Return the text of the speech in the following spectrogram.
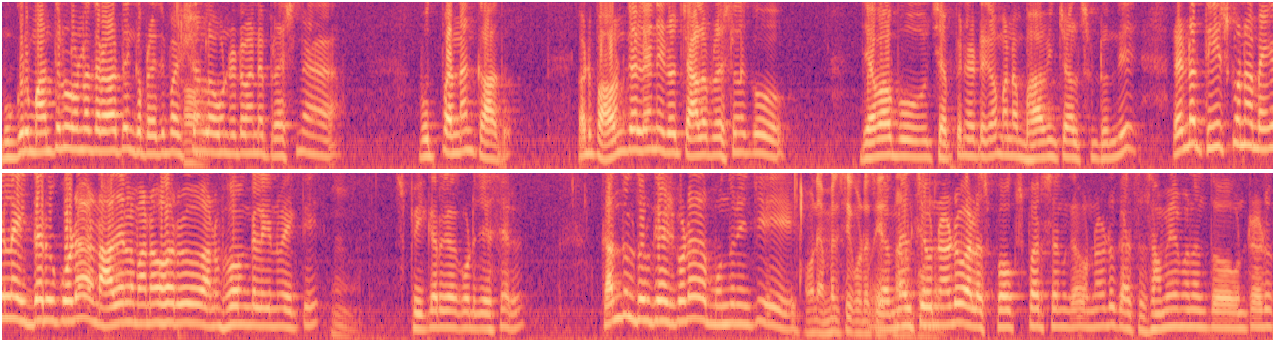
ముగ్గురు మంత్రులు ఉన్న తర్వాత ఇంకా ప్రతిపక్షంలో ఉండటం అనే ప్రశ్న ఉత్పన్నం కాదు. కాబట్టి పవన్ కళ్యాణ్ ఈరోజు చాలా ప్రశ్నలకు జవాబు చెప్పినట్టుగా మనం భావించాల్సి ఉంటుంది. రెండో తీసుకున్న మిగిలిన ఇద్దరు కూడా నాదెళ్ళ మనోహర్ అనుభవం కలిగిన వ్యక్తి. స్పీకర్గా కూడా చేశారు. కందులు దుర్గేష్ కూడా ముందు నుంచి ఎమ్మెల్సీ కూడా ఎమ్మెల్సీ ఉన్నాడు వాళ్ళ స్పోక్స్ పర్సన్గా ఉన్నాడు కాస్త సంయమనంతో ఉంటాడు.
